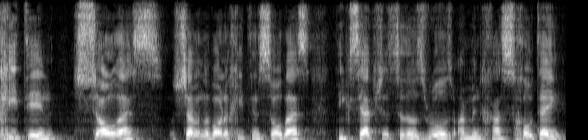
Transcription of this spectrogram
chitin soles, Shem and Levona chitin soles. The exceptions to those rules are minchas chote,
